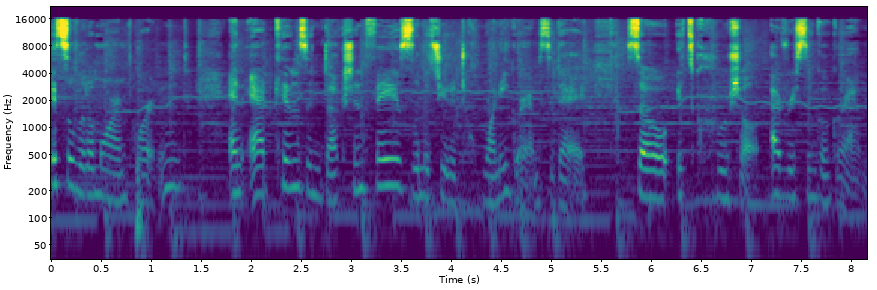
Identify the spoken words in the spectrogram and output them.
it's a little more important. And Atkins induction phase limits you to 20 grams a day. So it's crucial, every single gram.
